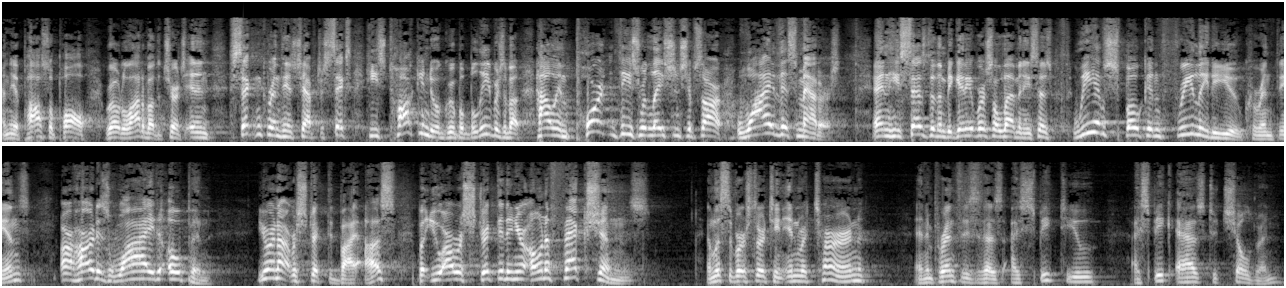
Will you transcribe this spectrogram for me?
And the apostle Paul wrote a lot about the church. And in 2 Corinthians chapter 6, he's talking to a group of believers about how important these relationships are, why this matters. And he says to them, beginning at verse 11, he says, We have spoken freely to you, Corinthians. Our heart is wide open. You are not restricted by us, but you are restricted in your own affections. And listen to verse 13. In return, and in parentheses it says, I speak to you, I speak as to children.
